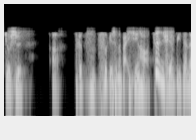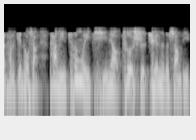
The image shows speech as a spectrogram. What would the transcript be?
就是。这个子赐给神的百姓哈，政权必担在他的肩头上，他名称为奇妙、测试全能的上帝，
